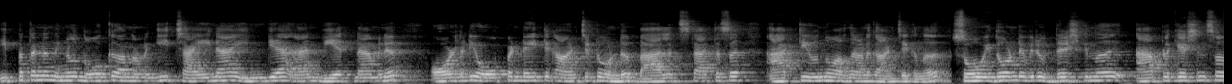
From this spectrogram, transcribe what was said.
ഇപ്പം തന്നെ നിങ്ങൾ നോക്കുകയാണെന്നുണ്ടെങ്കിൽ ചൈന ഇന്ത്യ ആൻഡ് വിയറ്റ്നാമിന് ഓൾറെഡി ഓപ്പൺ ഡേറ്റ് കാണിച്ചിട്ടുമുണ്ട്. ബാലറ്റ് സ്റ്റാറ്റസ് ആക്റ്റീവ് എന്ന് പറഞ്ഞാണ് കാണിച്ചേക്കുന്നത്. സോ ഇതുകൊണ്ട് ഇവർ ഉദ്ദേശിക്കുന്നത് ആപ്ലിക്കേഷൻസ്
